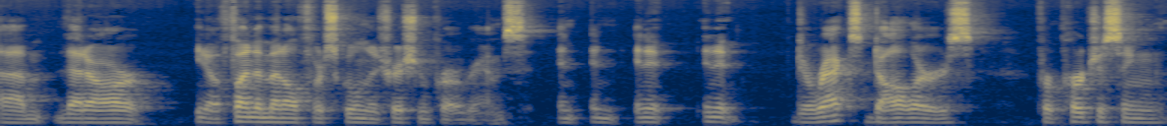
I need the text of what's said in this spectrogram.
um, that are you know fundamental for school nutrition programs. And, and, and it and it directs dollars for purchasing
